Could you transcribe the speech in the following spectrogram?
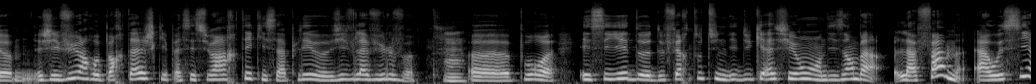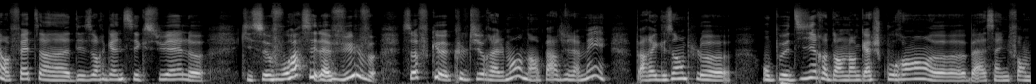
euh, vu un reportage qui est passé sur Arte qui s'appelait Vive la vulve mm. pour essayer de, de, faire toute une éducation en disant ben, la femme a aussi en fait des organes sexuels qui se voient, c'est la vulve, sauf que culturellement, on n'en parle jamais. Par exemple, on peut dire dans le langage courant, bah, ça a une forme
